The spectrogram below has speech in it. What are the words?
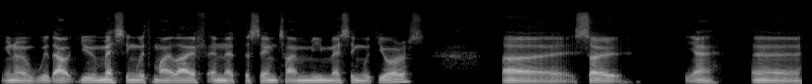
you know without you messing with my life and at the same time me messing with yours. Uh so yeah uh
